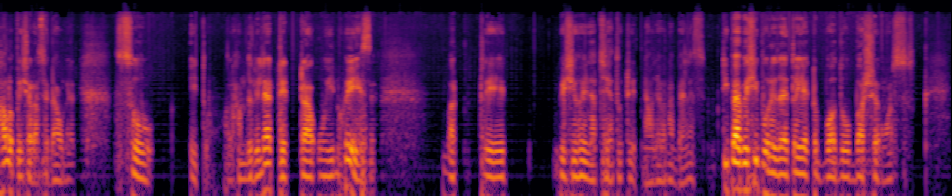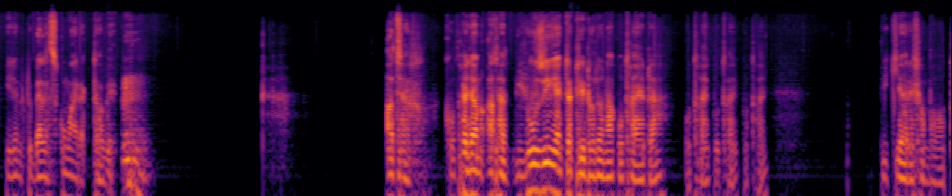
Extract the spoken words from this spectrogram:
ভালো প্রেশার আছে ডাউনের সো এই তো আলহামদুলিল্লাহ ট্রেডটা উইন হয়ে গেছে। বাট ট্রেড বেশি হয়ে যাচ্ছে, এত ট্রেড নেওয়া যাবে না ব্যালেন্স টিপা বেশি পড়ে যায়, তো এই একটা বদ অভ্যাস আমার এই জন্য একটু ব্যালেন্স কমায় রাখতে হবে। আচ্ছা কোথায় জানো? আচ্ছা লুজিং একটা ট্রেড হলো না, কোথায় এটা? কোথায় কোথায় কোথায়? পিকিআরে সম্ভবত।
